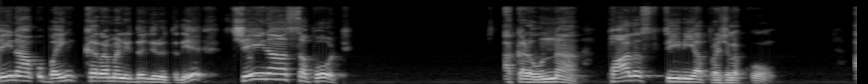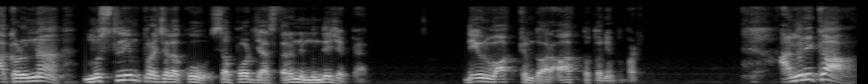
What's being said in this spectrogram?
చైనాకు భయంకరమైన యుద్ధం జరుగుతుంది. China support. అక్కడ ఉన్న పాలస్తీనియా ప్రజలకు అక్కడున్న ముస్లిం ప్రజలకు సపోర్ట్ చేస్తారని ముందే చెప్పాను. దేవుని వాక్యం ద్వారా ఆత్మతో నింపబడి. అమెరికా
